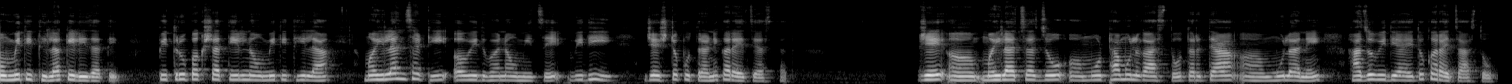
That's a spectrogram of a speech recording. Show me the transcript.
नवमी तिथीला केली जाते. पितृपक्षातील नवमी तिथीला महिलांसाठी अविधवा नवमीचे विधी ज्येष्ठ पुत्राने करायचे असतात. जे महिलाचा जो मोठा मुलगा असतो तर त्या मुलाने हा जो विधी आहे तो करायचा असतो.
